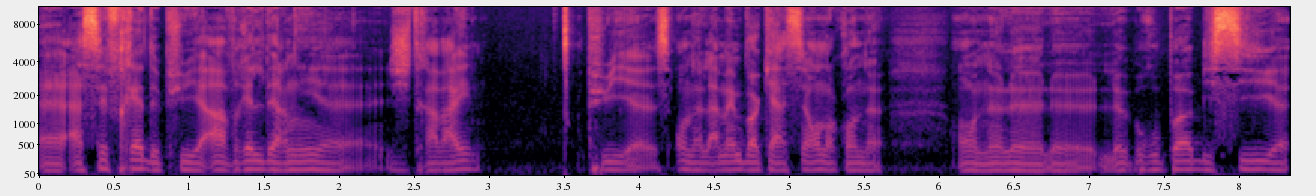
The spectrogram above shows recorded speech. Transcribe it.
assez frais depuis avril dernier. J'y travaille. Puis euh, on a la même vocation, donc on a, on a le, le, pub ici euh,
